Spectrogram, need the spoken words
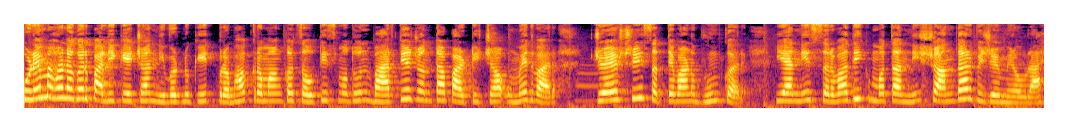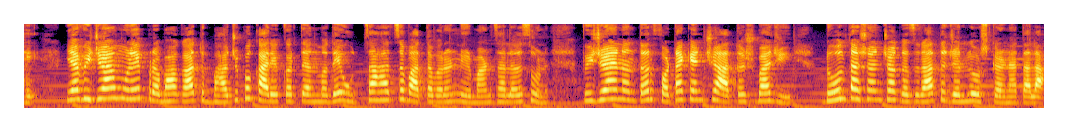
पुणे महानगरपालिकेच्या निवडणुकीत प्रभाग क्रमांक चौतीसमधून भारतीय जनता पार्टीच्या उमेदवार जयश्री सत्यवान भूमकर यांनी सर्वाधिक मतांनी शानदार विजय मिळवला आहे. या विजयामुळे प्रभागात भाजप कार्यकर्त्यांमध्ये उत्साहाचं वातावरण निर्माण झालं असून विजयानंतर फटाक्यांची आतषबाजी ढोल ताशांच्या गजरात जल्लोष करण्यात आला.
